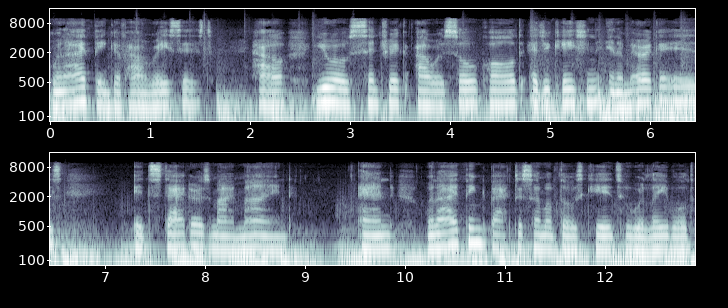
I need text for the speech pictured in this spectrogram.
When I think of how racist, how Eurocentric our so called education in America is, it staggers my mind. And when I think back to some of those kids who were labeled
